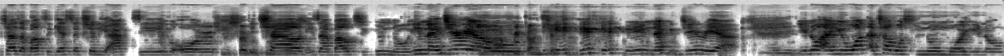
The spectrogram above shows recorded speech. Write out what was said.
the child's about to get sexually active or the child years. is about to, you know, in Nigeria, In oh, African in Nigeria, Okay. you know, and you want a child wants to know more, you know,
